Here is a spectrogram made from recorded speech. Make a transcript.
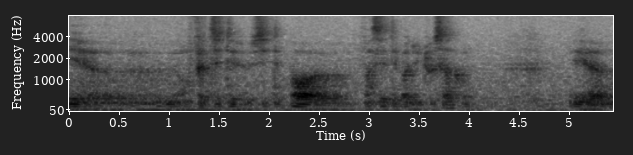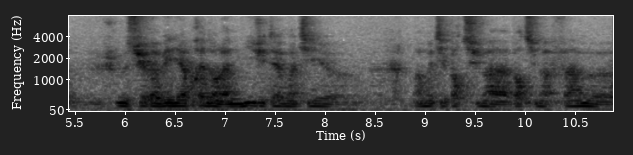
Et en fait, c'était, pas, enfin, c'était pas du tout ça. Quoi. Et je me suis réveillé après dans la nuit, j'étais à moitié, euh, à moitié par-dessus ma, par-dessus ma femme. euh,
